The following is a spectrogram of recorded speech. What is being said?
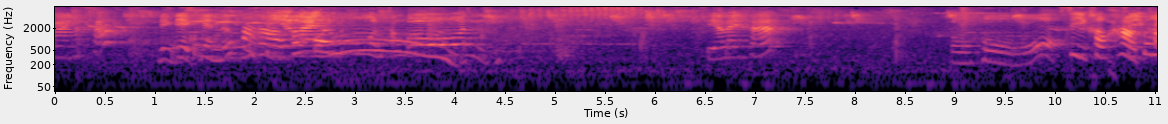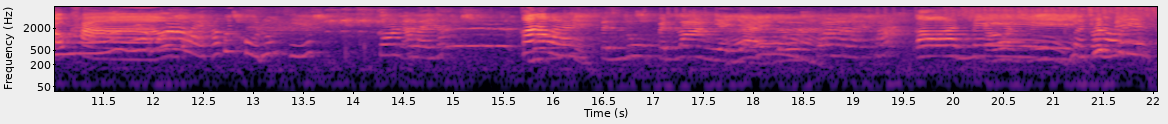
มานะคะเด็กๆเห็นหรือเปล่าสีอะไรข้างบนนู่นข้างบนสีอะไรคะโอ้โห สีขาวๆสีตรงขาวๆ เรียกว่าอะไรคะคุณครูรุ่งทิพย์ ก้อนอะไรนะก้อนอะไรมงเห็นเป็นรูปเป็นร่างใหญ่ ๆ เลยอ่าก้อนอะไรคะ ก้อนเมฆ ก้อนเมฆ เหมือนที่เราเรียนไป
